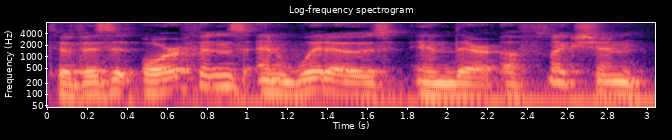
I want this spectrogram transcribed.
to visit orphans and widows in their affliction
